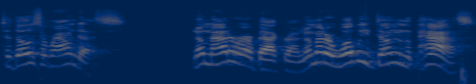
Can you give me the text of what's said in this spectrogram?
to those around us. No matter our background, no matter what we've done in the past,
